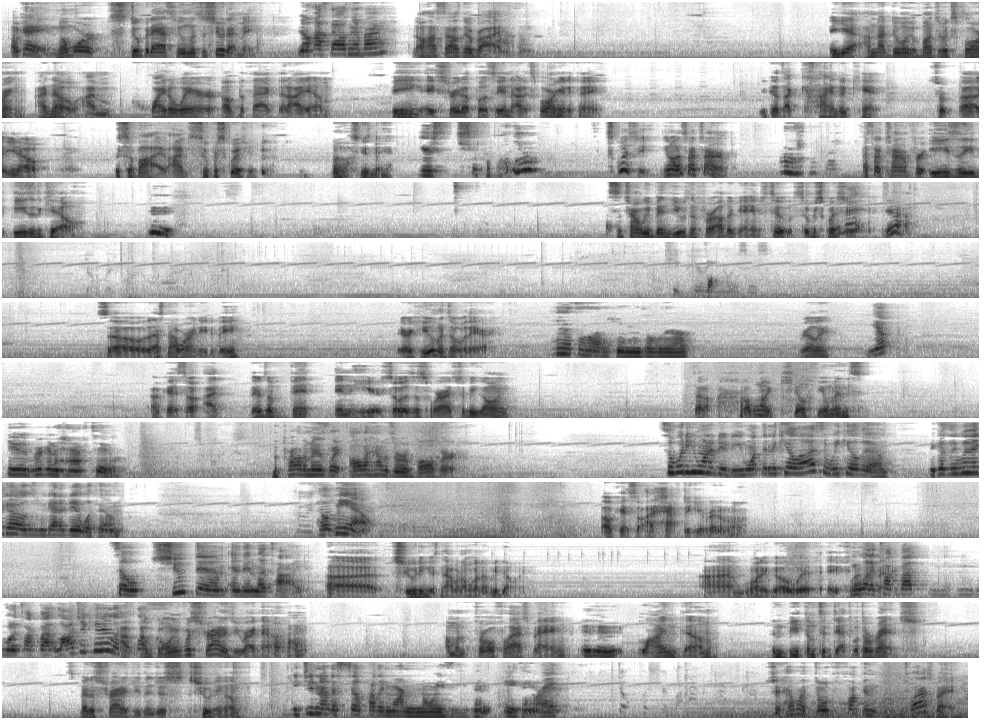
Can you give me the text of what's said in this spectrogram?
Okay, no more stupid ass humans to shoot at me. No hostiles nearby? No hostiles nearby. Awesome. And yeah, I'm not doing a bunch of exploring. I know. I'm quite aware of the fact that I am being a straight up pussy and not exploring anything. Because I kind of can't, uh, you know, survive. I'm super squishy. Oh, excuse me. You're super what you? Squishy. You know, that's our term. Oh, okay. That's our term for easy, easy to kill. Hmm. That's the term we've been using for other games too. Super squishy. it? Yeah. Keep hearing Fuck. noises. So that's not where I need to be. There are humans over there. Yeah, that's a lot of humans over there. Really? Yep. Okay, so I there's a vent in here. So is this where I should be going? I don't, I don't want to kill humans. Dude, we're gonna have to. The problem is, like, all I have is a revolver. So what do you want to do? Do you want them to kill us or we kill them? Because if it goes, we gotta deal with them. Help me out. Okay, so I have to get rid of them. So shoot them and then let's hide. Uh, shooting is not what I'm going to be doing. I'm going to go with a flashbang. You want to talk about? You want to talk about logic here? Let's. I'm, I'm going for strategy right now. Okay. I'm going to throw a flashbang, Mm-hmm. blind them, and beat them to death with a wrench. It's better strategy than just shooting them. You do know that's still probably more noisy than anything, right? Don't push your luck. Shit, how do I throw the fucking flashbang?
